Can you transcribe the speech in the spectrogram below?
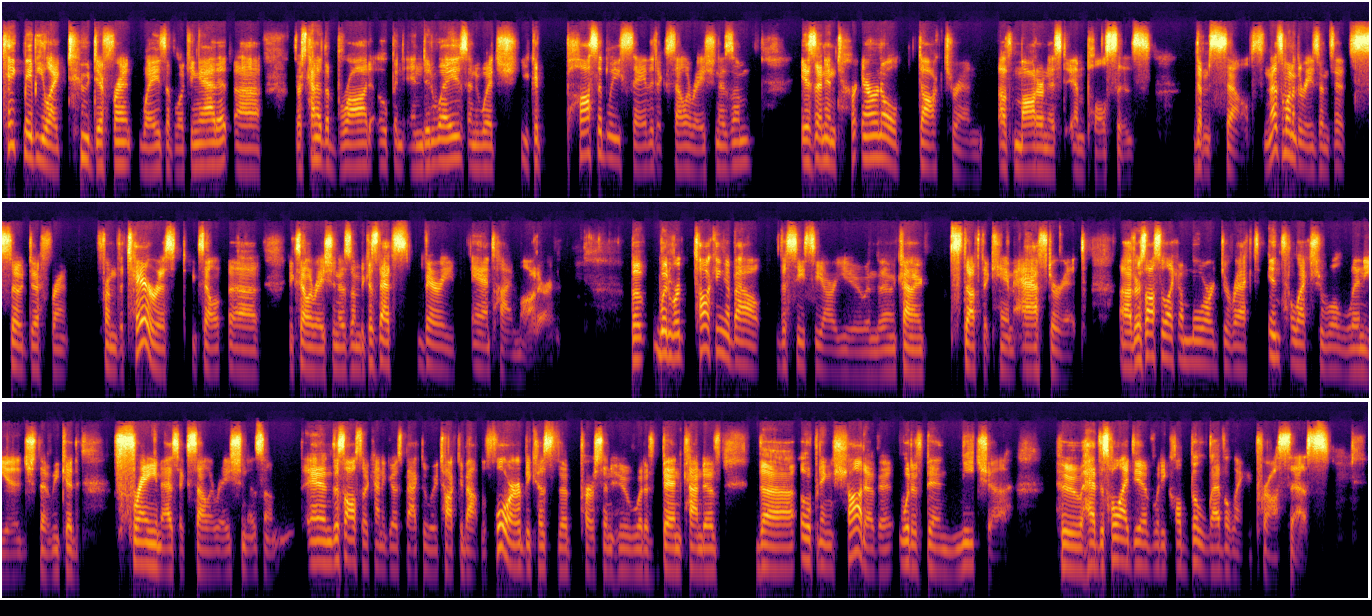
take maybe like two different ways of looking at it, uh, there's kind of the broad, open ended ways in which you could possibly say that accelerationism is an internal doctrine of modernist impulses themselves. And that's one of the reasons it's so different from the terrorist uh, accelerationism because that's very anti-modern. But when we're talking about the CCRU and the kind of stuff that came after it, uh, there's also like a more direct intellectual lineage that we could frame as accelerationism. And this also kind of goes back to what we talked about before, because the person who would have been kind of the opening shot of it would have been Nietzsche who had this whole idea of what he called the leveling process.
